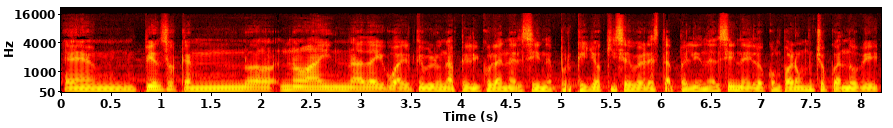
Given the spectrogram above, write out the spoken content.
Em, pienso que no, no hay nada igual que ver una película en el cine, porque yo quise ver esta peli en el cine y lo comparo mucho cuando vi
